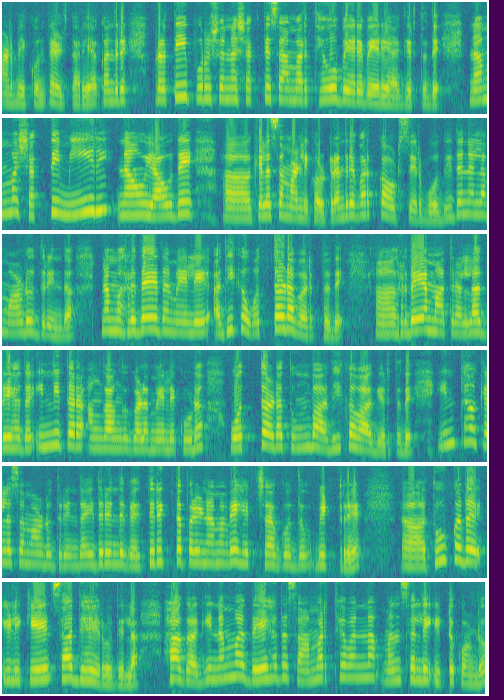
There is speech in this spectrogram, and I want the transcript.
ಮಾಡಬೇಕು ಅಂತ ಹೇಳ್ತಾರೆ. ಯಾಕಂದ್ರೆ ಪ್ರತಿ ಪುರುಷನ ಶಕ್ತಿ ಸಾಮರ್ಥ್ಯವೂ ಬೇರೆ ಬೇರೆ ಆಗಿರ್ತದೆ. ನಮ್ಮ ಶಕ್ತಿ ಮೀರಿ ನಾವು ಯಾವುದೇ ಕೆಲಸ ಮಾಡಲಿಕ್ಕೆ ಹೊರಟ್ರೆ, ಅಂದ್ರೆ ವರ್ಕೌಟ್ಸ್ ಇರ್ಬೋದು, ಇದನ್ನೆಲ್ಲ ಮಾಡೋದ್ರಿಂದ ನಮ್ಮ ಹೃದಯದ ಮೇಲೆ ಅಧಿಕ ಒತ್ತಡ ಬರ್ತದೆ. ಹೃದಯ ಮಾತ್ರ ಅಲ್ಲ, ದೇಹದ ಇನ್ನಿತರ ಅಂಗಾಂಗಗಳ ಮೇಲೆ ಕೂಡ ಒತ್ತಡ ತುಂಬಾ ಅಧಿಕವಾಗಿರ್ತದೆ. ಇಂಥ ಕೆಲಸ ಮಾಡೋದ್ರಿಂದ ಇದರಿಂದ ವ್ಯತಿರಿಕ್ತ ಪರಿಣಾಮವೇ ಹೆಚ್ಚಾಗೋದು ಬಿಟ್ಟರೆ ತೂಕದ ಇಳಿಕೆ ಸಾಧ್ಯ ಇರೋದಿಲ್ಲ. ಹಾಗಾಗಿ ನಮ್ಮ ದೇಹದ ಸಾಮರ್ಥ್ಯವನ್ನ ಮನಸ್ಸಲ್ಲಿ ಇಟ್ಟುಕೊಂಡು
